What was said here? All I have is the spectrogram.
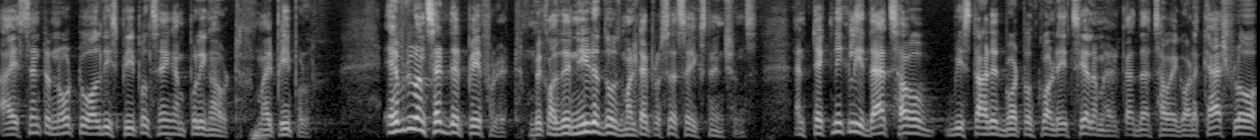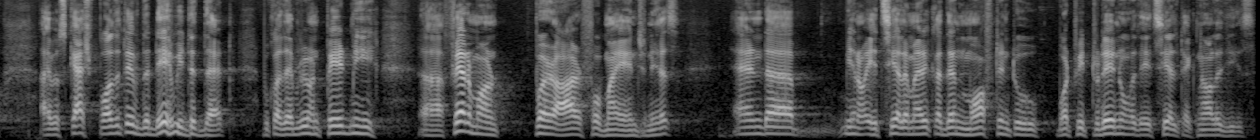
I sent a note to all these people saying, I'm pulling out my people. Everyone said they'd pay for it because they needed those multiprocessor extensions. And technically, that's how we started what was called HCL America. That's how I got a cash flow. I was cash positive the day we did that because everyone paid me a fair amount per hour for my engineers. And uh, you know, HCL America then morphed into what we today know as HCL Technologies.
